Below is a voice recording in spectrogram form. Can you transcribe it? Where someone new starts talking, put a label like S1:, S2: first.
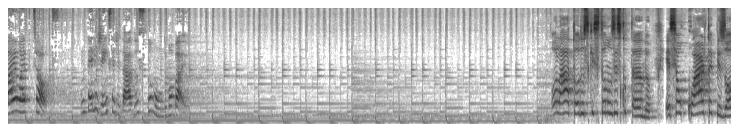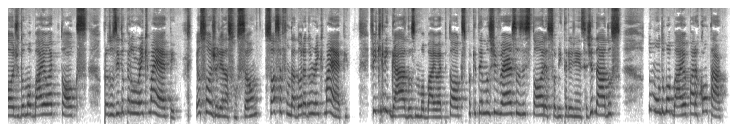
S1: Mobile App Talks inteligência de dados do mundo mobile.
S2: Olá a todos que estão nos escutando. Esse é o quarto episódio do Mobile App Talks, produzido pelo Rank My App. Eu sou a Juliana Assunção, sócia fundadora do Rank My App. Fiquem ligados no Mobile App Talks porque temos diversas histórias sobre inteligência de dados do mundo mobile para contar.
